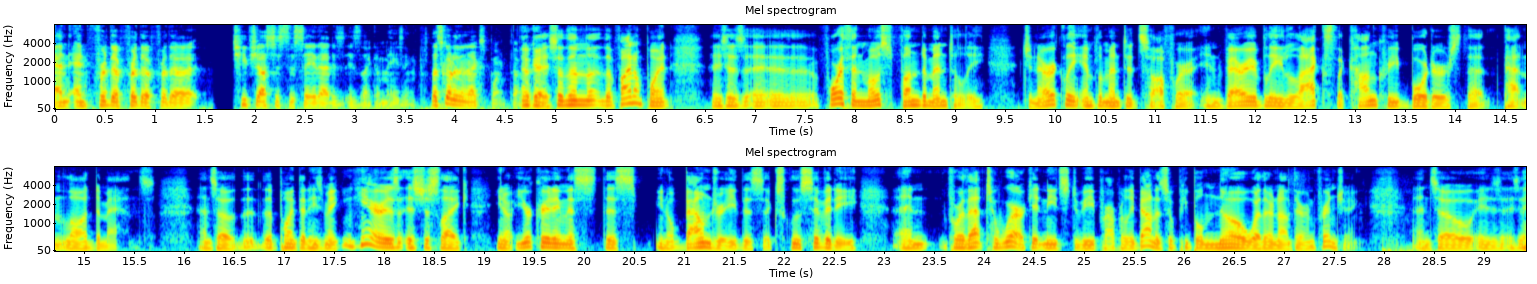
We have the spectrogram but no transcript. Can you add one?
and and for the for the for the Chief Justice to say that is, is like amazing. Let's go to the next point, though. Okay, so then the, the final point, he says, uh, fourth and most fundamentally, generically implemented software invariably lacks the concrete borders that patent law demands. And so the, the point that he's making here is, is just like, you know, you're creating this, this, you know, boundary, this exclusivity, and for that to work, it needs to be properly bounded so people know whether or not they're infringing. And so is, is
